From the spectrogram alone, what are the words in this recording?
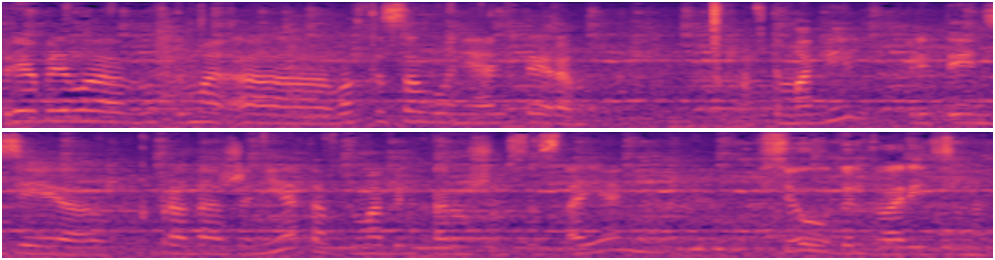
Приобрела в, автомо- э, в автосалоне Альтера автомобиль. Претензий к продаже нет. Автомобиль в хорошем состоянии. Все удовлетворительно.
